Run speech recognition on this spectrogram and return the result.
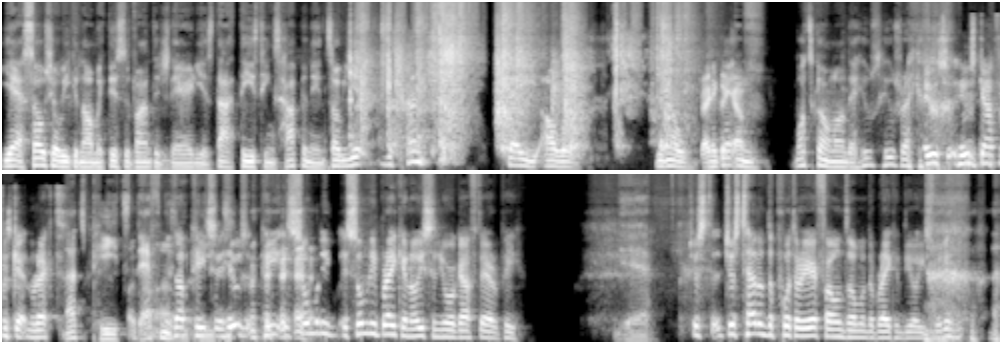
Yeah, socio-economic disadvantaged areas that these things happen in. So you, you can't say, oh, well, you know, they're getting What's going on there? Who's who's wrecking? Who's gaff is getting wrecked? That's Pete. Definitely. Is that Pete? Pete? Who's Pete? Is somebody is somebody breaking ice in your gaff there, Pete? Yeah. Just just tell them to put their earphones on when they're breaking the ice, will you?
